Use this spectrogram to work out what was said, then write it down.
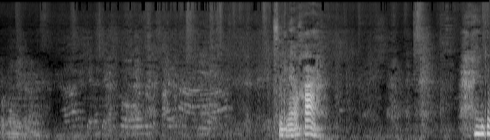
กดลงเลยกันเลยเสร็จแล้วค่ะดู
